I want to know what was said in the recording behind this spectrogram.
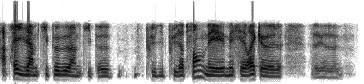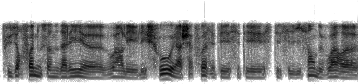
après il est un petit peu, un petit peu plus, plus absent, mais, mais c'est vrai que euh, plusieurs fois nous sommes allés euh, voir les, chevaux et à chaque fois c'était saisissant de voir euh,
